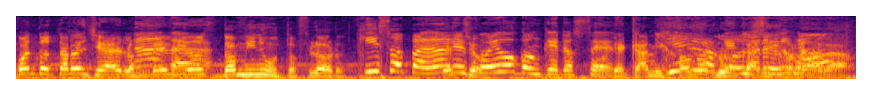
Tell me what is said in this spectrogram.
cuánto tarda en llegar a los Nada. medios? Dos minutos, Flor. Quiso apagar hecho- el fuego con queroseno. Porque Cami ¿Quién Holmes lo nunca dijo nada.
